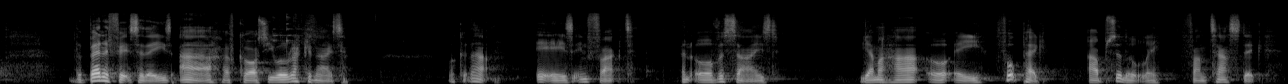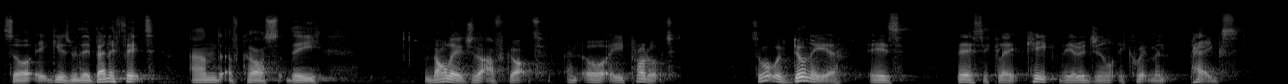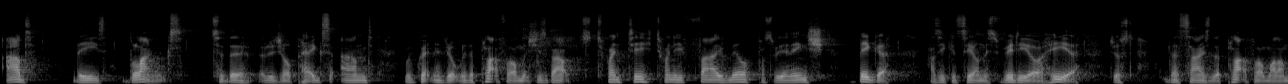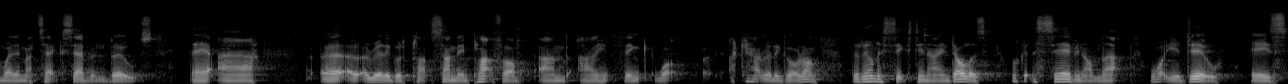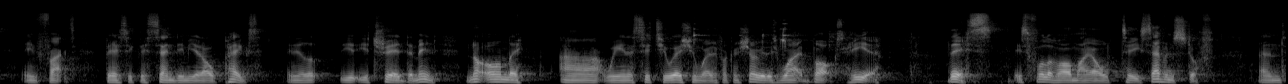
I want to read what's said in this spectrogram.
the benefits of these are, of course, you will recognise. Look at that. It is, in fact, an oversized Yamaha OE foot peg. Absolutely fantastic. So it gives me the benefit and, of course, the knowledge that I've got an OE product. So what we've done here is basically keep the original equipment pegs, add these blanks to the original pegs and we've ended up with a platform which is about 20, 25 mil, possibly an inch bigger. As you can see on this video here, just the size of the platform while I'm wearing my Tech 7 boots, they are uh, a, a really good standing platform. And I think what I can't really go wrong. They're only $69. Look at the saving on that. What you do is, in fact, basically send him your old pegs and you, you trade them in. Not only are we in a situation where if I can show you this white box here, this is full of all my old T7 stuff. And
